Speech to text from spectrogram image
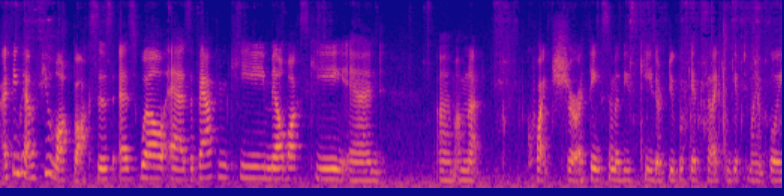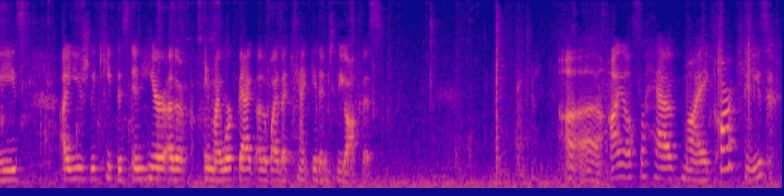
I think we have a few lock boxes as well as a bathroom key, mailbox key, and um, I'm not quite sure. I think some of these keys are duplicates that I can give to my employees. I usually keep this in here other in my work bag, otherwise I can't get into the office. Uh, I also have my car keys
